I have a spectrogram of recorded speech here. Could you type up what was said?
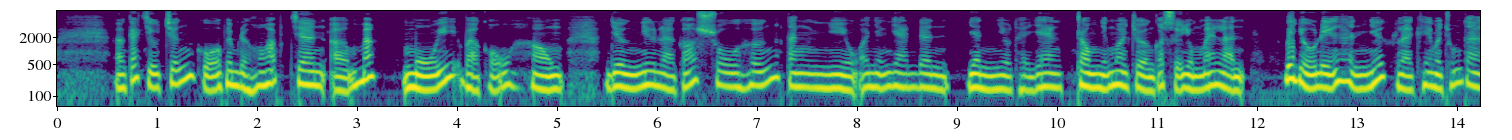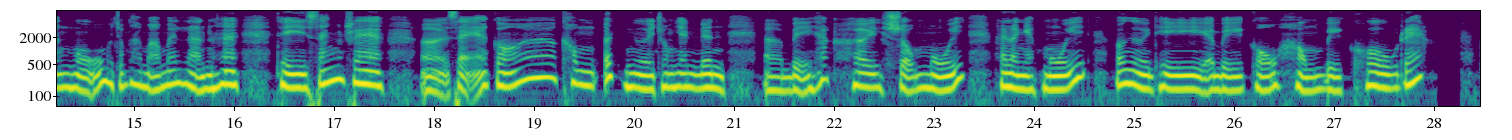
Ờ, các triệu chứng của viêm đường hô hấp trên ở mắt mũi và cổ họng dường như là có xu hướng tăng nhiều ở những gia đình dành nhiều thời gian trong những môi trường có sử dụng máy lạnh. Ví dụ điển hình nhất là khi mà chúng ta ngủ mà chúng ta mở máy lạnh ha thì sáng ra uh, sẽ có không ít người trong gia đình uh, bị hắt hơi sổ mũi hay là ngạt mũi. Có người thì bị cổ họng bị khô rác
